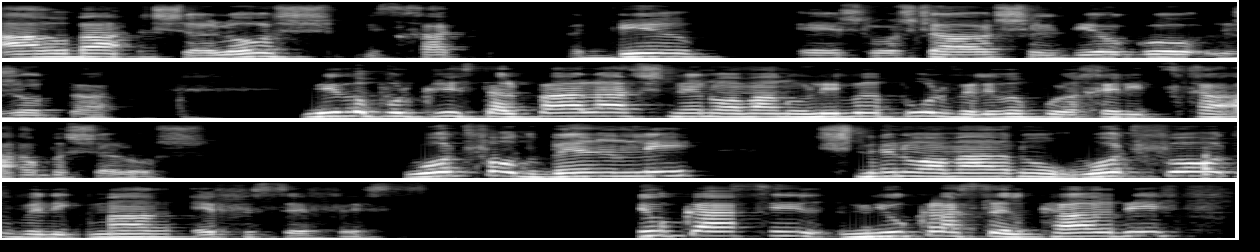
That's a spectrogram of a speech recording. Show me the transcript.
4-3, משחק אדיר, uh, שלושה של דיוגו ז'וטה. ליברפול קריסטל פאלאס, שנינו אמרנו ליברפול, וליברפול אכן ניצחה 4-3. ווטפורד ברנלי, שנינו אמרנו ווטפורד ונגמר 0-0. ניוקאסל קרדיף,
